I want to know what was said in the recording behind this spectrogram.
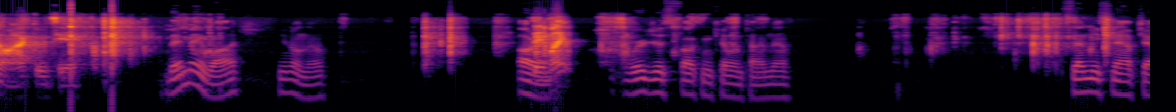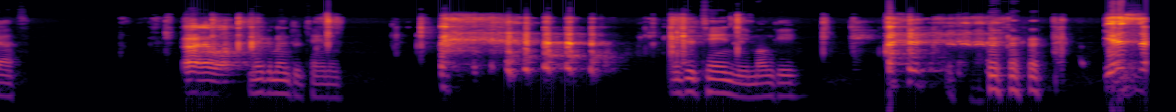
Oh, no, not Gutier. They may watch. You don't know. All They right, might. we're just fucking killing time now. Send me Snapchats. All right, I will. Make them entertaining. Entertain me, monkey. yes, sir.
